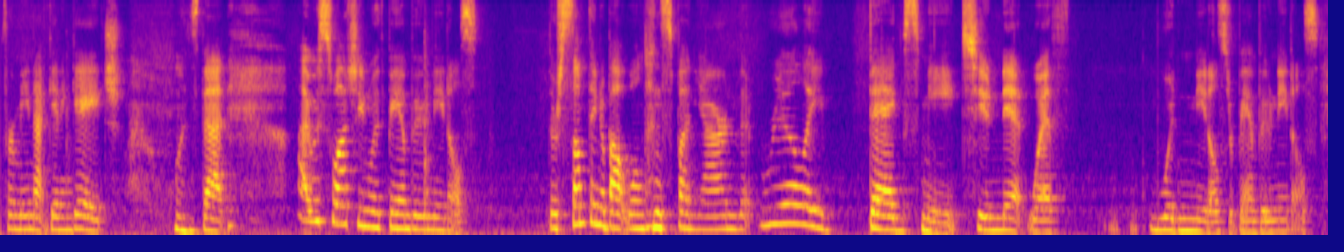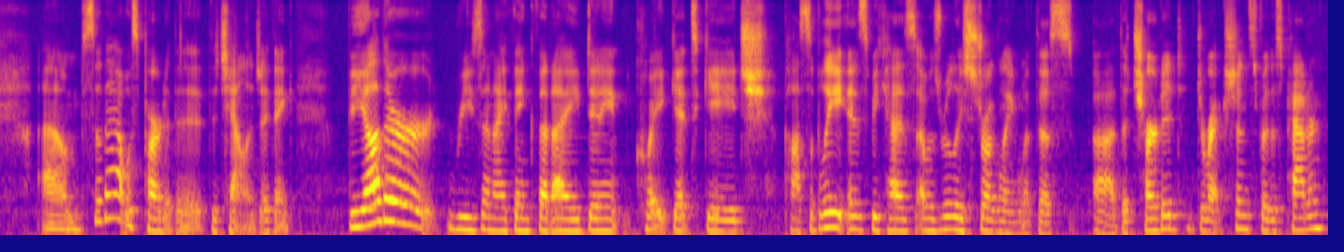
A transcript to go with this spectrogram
for me not getting gauge was that I was swatching with bamboo needles there's something about woolen spun yarn that really begs me to knit with wooden needles or bamboo needles. Um, so that was part of the, the challenge, I think. The other reason I think that I didn't quite get to gauge, possibly, is because I was really struggling with this, uh, the charted directions for this pattern.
